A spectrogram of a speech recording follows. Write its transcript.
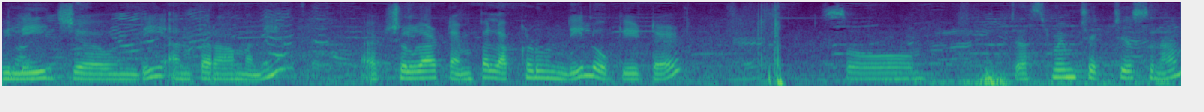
విలేజ్ ఉంది అంతరామ్ అని యాక్చువల్గా టెంపుల్ అక్కడ ఉంది లొకేటెడ్ సో జస్ట్ మేము చెక్ చేస్తున్నాం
